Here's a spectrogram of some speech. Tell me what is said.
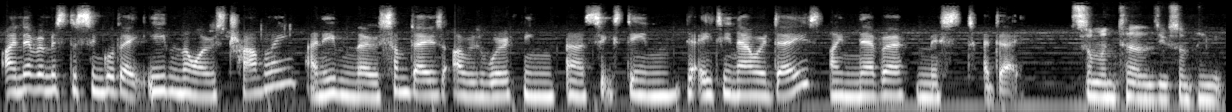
I never missed a single day, even though I was traveling. And even though some days I was working uh, 16 to 18 hour days, I never missed a day. Someone tells you something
